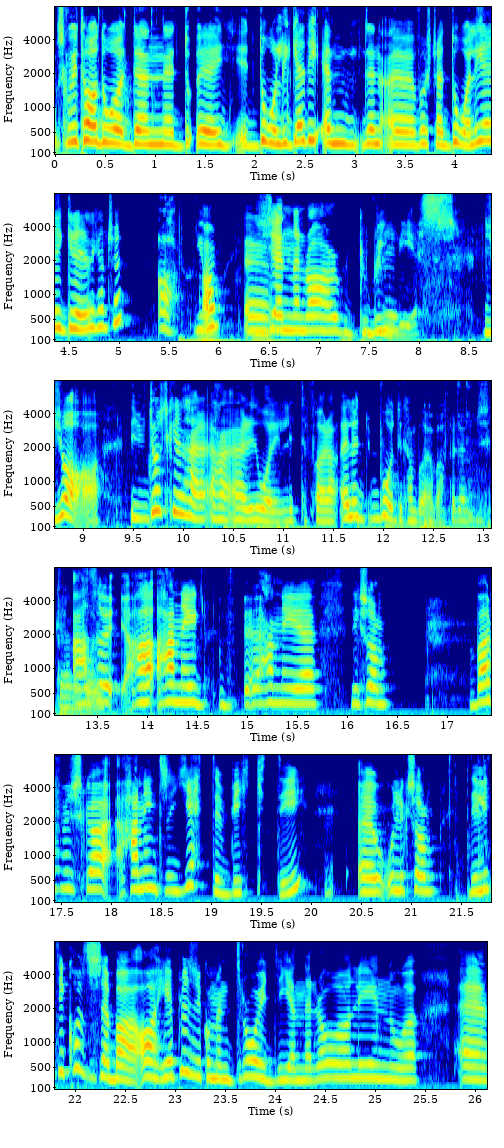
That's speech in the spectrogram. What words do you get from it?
ska vi ta då den eh, eh, dåliga, de- en- den eh, första dåliga grejen kanske? Ah. Ja. eh, General Grievous. ja. Jag tycker den här, här är dålig lite för, eller både kan börja varför den du ska Alltså ha- han är, han är liksom varför ska, han är inte så jätteviktig. Eh, och liksom, det är lite konstigt att bara, ah, helt plötsligt kommer en droidgeneral in och eh,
